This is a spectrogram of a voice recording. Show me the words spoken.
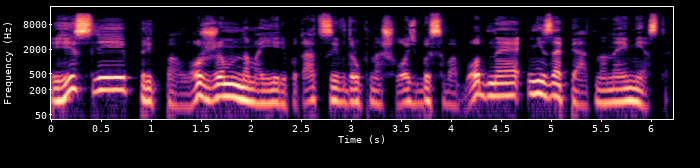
если, предположим, на моей репутации вдруг нашлось бы свободное, незапятнанное место.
